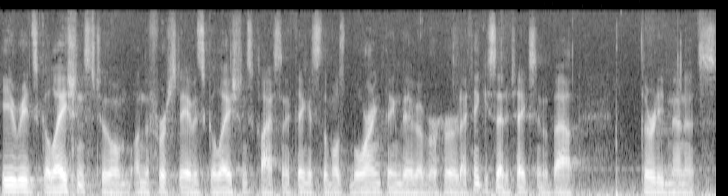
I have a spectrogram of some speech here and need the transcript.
he reads Galatians to them on the first day of his Galatians class, and I think it's the most boring thing they've ever heard. I think he said it takes him about 30 minutes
